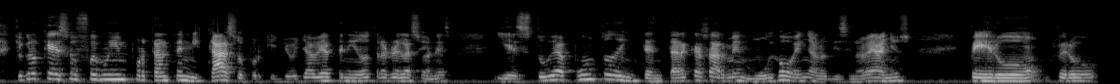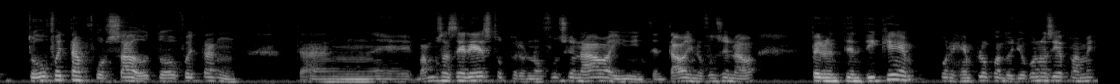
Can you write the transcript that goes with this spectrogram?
Yo creo que eso fue muy importante en mi caso, porque yo ya había tenido otras relaciones y estuve a punto de intentar casarme muy joven, a los 19 años, pero, pero todo fue tan forzado, todo fue tan, tan, eh, vamos a hacer esto, pero no funcionaba y intentaba y no funcionaba, pero entendí que por ejemplo, cuando yo conocí a Pame,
